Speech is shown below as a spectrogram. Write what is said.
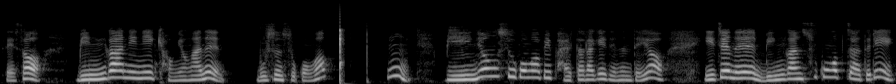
그래서 민간인이 경영하는 무슨 수공업? 음, 민영 수공업이 발달하게 되는데요. 이제는 민간 수공업자들이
